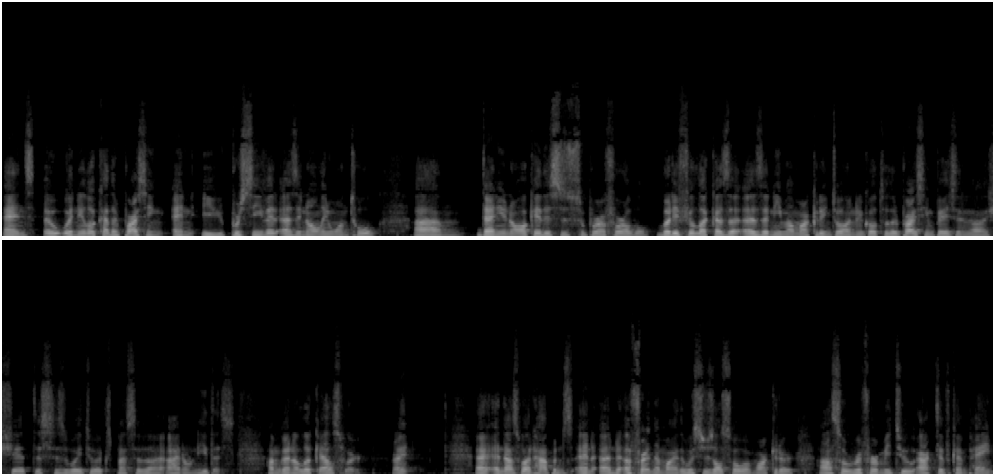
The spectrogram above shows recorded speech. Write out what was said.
And uh, when you look at the pricing and you perceive it as an all-in-one tool, um, then you know, okay, this is super affordable. But if you look as, a, as an email marketing tool and you go to the pricing page and you're like, shit, this is way too expensive. I, I don't need this. I'm going to look elsewhere, right? And, and, that's what happens. And, and a friend of mine, which is also a marketer, also referred me to ActiveCampaign.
